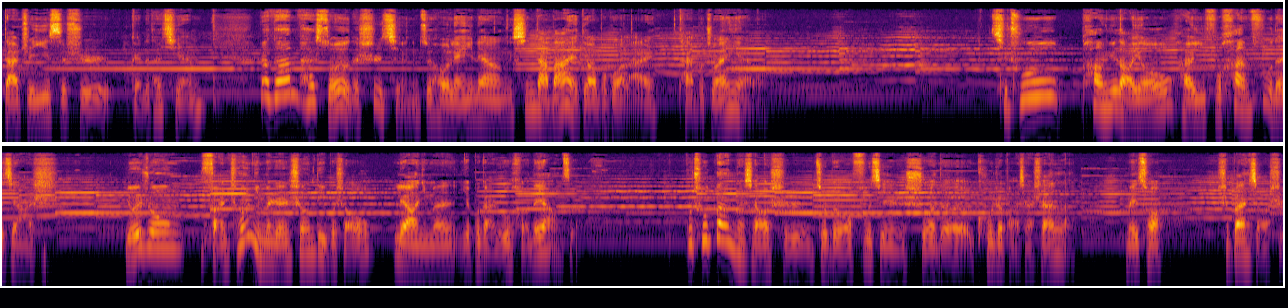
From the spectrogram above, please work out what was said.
大致意思是给了他钱，让他安排所有的事情，最后连一辆新大巴也调不过来，太不专业了。起初，胖女导游还有一副悍妇的架势，有一种反称你们人生地不熟，谅你们也不敢如何的样子。不出半个小时，就被我父亲说的哭着跑下山了。没错，是半小时。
